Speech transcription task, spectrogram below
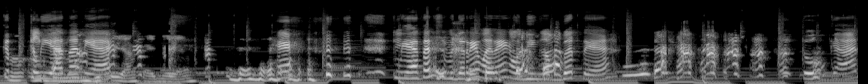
Ke- kelihatan gitu ya ya kayaknya ya. eh kelihatan sebenarnya mana yang lebih ngebet ya tuh kan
